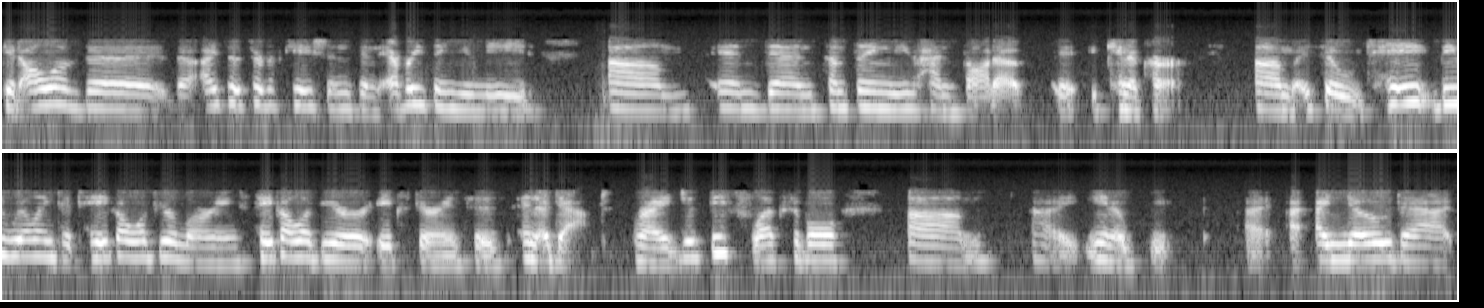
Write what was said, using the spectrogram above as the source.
get all of the, the ISO certifications and everything you need. Um, and then something you hadn't thought of it, it can occur. Um, so take, be willing to take all of your learnings, take all of your experiences and adapt, right? Just be flexible. Um, you know, I, I know that,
